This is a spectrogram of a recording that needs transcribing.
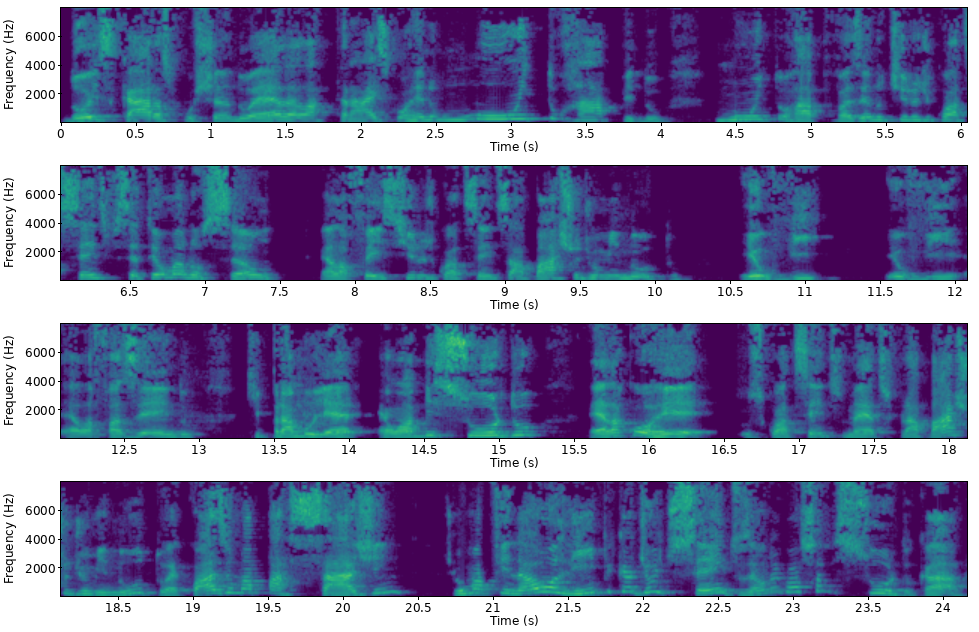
dois caras puxando ela, ela atrás, correndo muito rápido, muito rápido, fazendo tiro de 400. Pra você ter uma noção, ela fez tiro de 400 abaixo de um minuto. Eu vi, eu vi ela fazendo, que para mulher é um absurdo ela correr os 400 metros para baixo de um minuto, é quase uma passagem de uma final olímpica de 800. É um negócio absurdo, cara.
